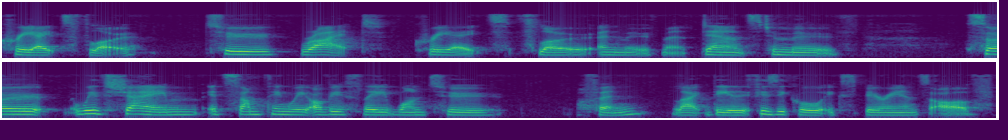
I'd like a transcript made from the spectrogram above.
creates flow. To write creates flow and movement. Dance to move. So with shame, it's something we obviously want to often like the physical experience of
